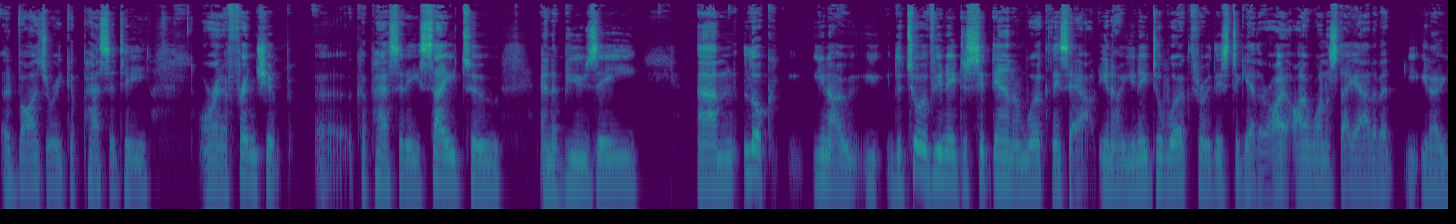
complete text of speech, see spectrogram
advisory capacity or in a friendship uh, capacity say to an abusee. Um, look, you know, you, the two of you need to sit down and work this out. You know, you need to work through this together. I, I want to stay out of it. You, you know,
